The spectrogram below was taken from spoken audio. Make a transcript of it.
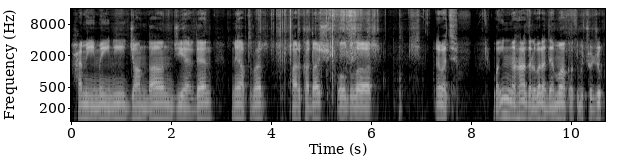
hamimeyni candan ciğerden ne yaptılar? Arkadaş oldular. Evet. Ve inne hadel velede muhakkak bu çocuk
